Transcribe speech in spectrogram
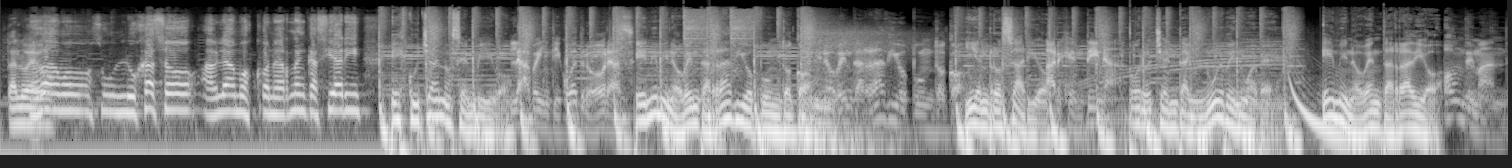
Hasta luego. Nos damos un lujazo. Hablamos con Hernán Casiari. Escuchanos en vivo. Las 24 horas en m90radio.com. m90radio.com. Y en Rosario, Argentina, por 899. M90 Radio On Demand.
